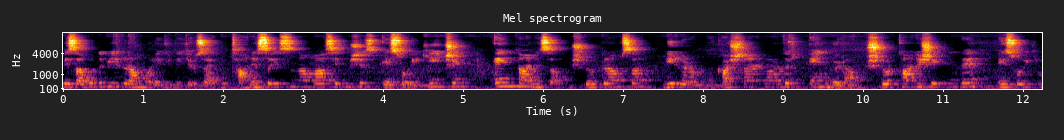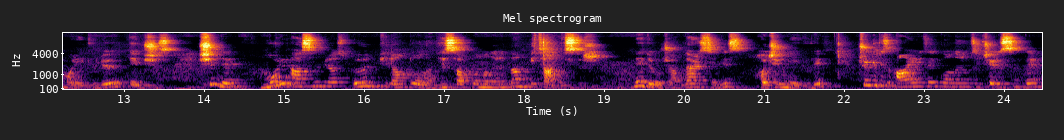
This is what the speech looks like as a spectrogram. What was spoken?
mesela burada 1 gram moleküldeki özellikle tane sayısından bahsetmişiz SO2 için. En tanesi 64 gramsa 1 gramında kaç tane vardır? N bölü 64 tane şeklinde SO2 molekülü demişiz. Şimdi molün aslında biraz ön planda olan hesaplamalarından bir tanesidir. Nedir hocam derseniz hacimle ilgili. Çünkü biz ayrıca konularımız içerisinde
